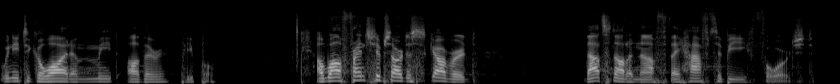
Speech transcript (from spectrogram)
We need to go out and meet other people. And while friendships are discovered, that's not enough. They have to be forged.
